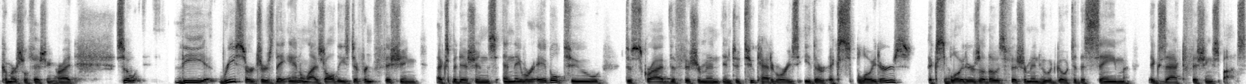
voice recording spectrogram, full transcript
commercial fishing. All right. So the researchers they analyzed all these different fishing expeditions and they were able to describe the fishermen into two categories either exploiters exploiters yep. are those fishermen who would go to the same exact fishing spots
